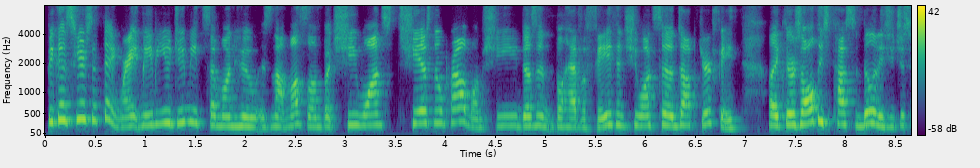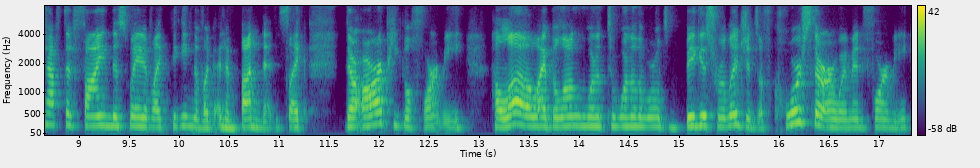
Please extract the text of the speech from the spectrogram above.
because here's the thing right? Maybe you do meet someone who is not muslim but she wants she has no problem. She doesn't have a faith and she wants to adopt your faith. Like there's all these possibilities. You just have to find this way of like thinking of like an abundance. Like there are people for me. Hello i belong to one of the world's biggest religions. Of course there are women for me.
